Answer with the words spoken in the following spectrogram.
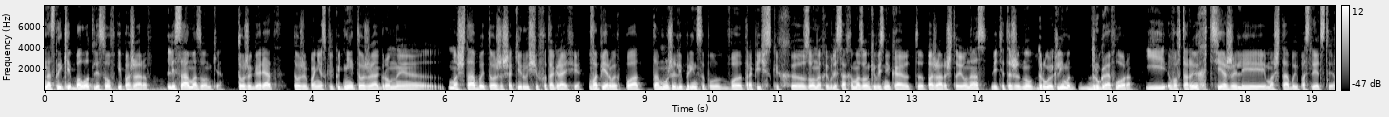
На стыке болот, лесов и пожаров. Леса Амазонки тоже горят, тоже по несколько дней, тоже огромные масштабы, тоже шокирующие фотографии. Во-первых, по тому же ли принципу в тропических э, зонах и в лесах Амазонки возникают пожары, что и у нас? Ведь это же, ну, другой климат, другая флора. И, во-вторых, те же ли масштабы и последствия?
